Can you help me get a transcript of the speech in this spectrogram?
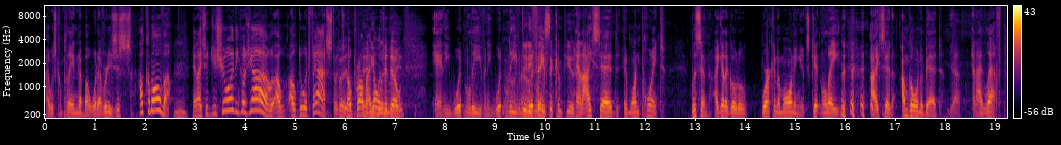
I was complaining about whatever it is. He says, I'll come over. Mm. And I said, You sure? And he goes, Yeah, I'll, I'll do it fast. It's But- no problem. I know what to do. leave? And he wouldn't leave, and he wouldn't leave. And Did he wouldn't fix leave. the computer? And I said at one point, Listen, I got to go to work in the morning. It's getting late. I said, I'm going to bed. Yeah. And I left.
